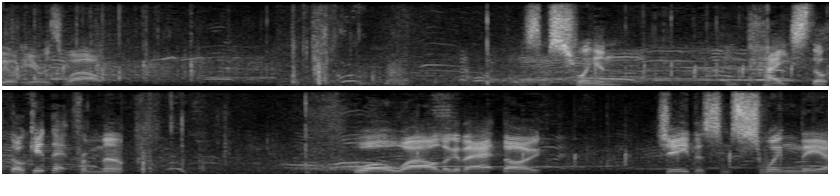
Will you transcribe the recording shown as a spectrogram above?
outfield here as well. Some swinging and pace. They'll, they'll get that from Milne. Whoa, wow, look at that though. Gee, there's some swing there.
